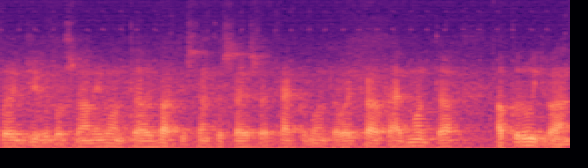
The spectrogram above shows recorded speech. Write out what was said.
hogy Jiva mondta, hogy Bhaktisztanta Saraswat mondta, vagy Prabhupád mondta, akkor úgy van.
